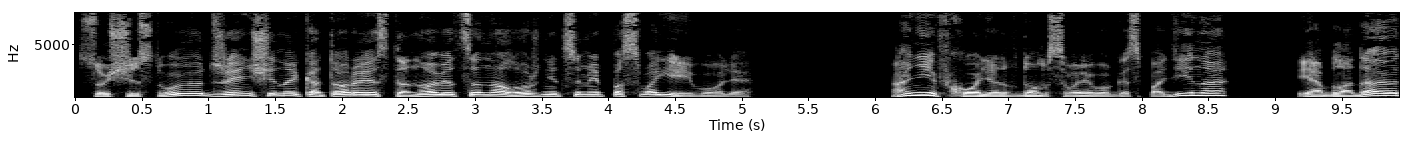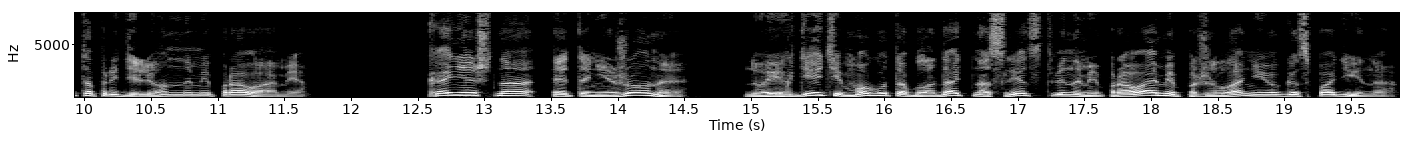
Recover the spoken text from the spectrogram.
Существуют женщины, которые становятся наложницами по своей воле. Они входят в дом своего господина и обладают определенными правами. Конечно, это не жены, но их дети могут обладать наследственными правами по желанию господина.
